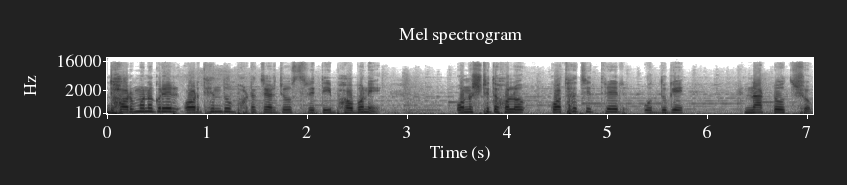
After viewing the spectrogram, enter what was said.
ধর্মনগরের অর্ধেন্দু ভট্টাচার্য স্মৃতি ভবনে অনুষ্ঠিত হল কথাচিত্রের উদ্যোগে নাট্যোৎসব।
